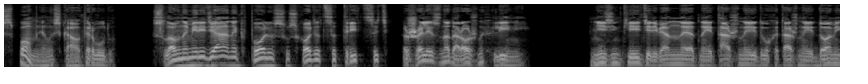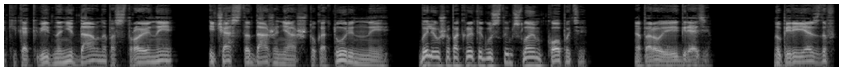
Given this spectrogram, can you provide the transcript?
вспомнилось Каупервуду. Словно меридианы к полюсу сходятся тридцать железнодорожных линий. Низенькие деревянные одноэтажные и двухэтажные домики, как видно, недавно построенные и часто даже не оштукатуренные, были уже покрыты густым слоем копоти, а порой и грязи. У переездов,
